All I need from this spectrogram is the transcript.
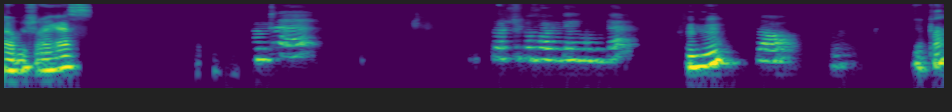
Dobrze jest. Andrzej? Proszę pozwolić ten komputer? Mhm. To? To?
